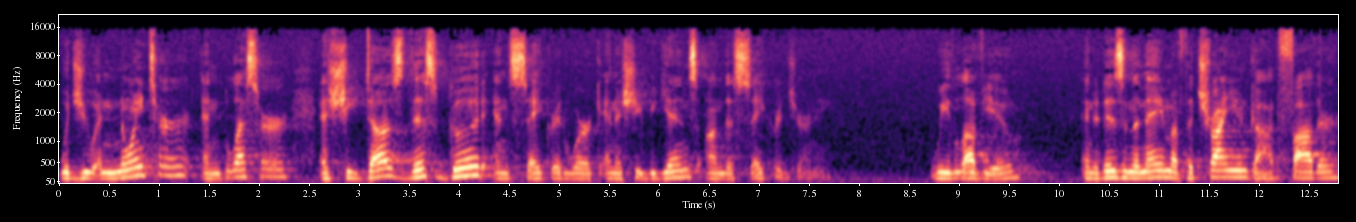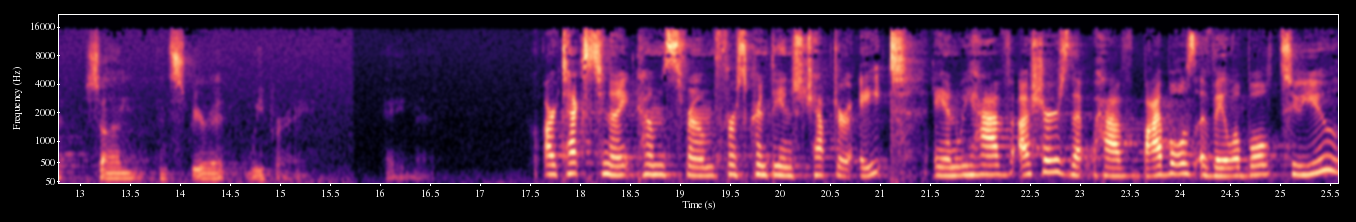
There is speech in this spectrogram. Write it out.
Would you anoint her and bless her as she does this good and sacred work and as she begins on this sacred journey? We love you, and it is in the name of the triune God, Father, Son, and Spirit, we pray. Our text tonight comes from 1 Corinthians chapter 8, and we have ushers that have Bibles available to you.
